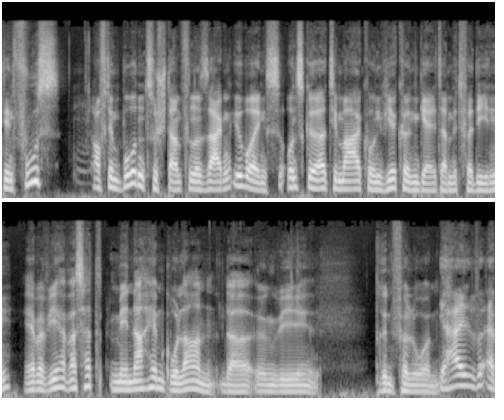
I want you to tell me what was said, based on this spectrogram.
den Fuß auf den Boden zu stampfen und sagen, übrigens, uns gehört die Marke und wir können Geld damit verdienen. Ja, aber wie, was hat Menahem Golan da irgendwie drin verloren? Ja, äh,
